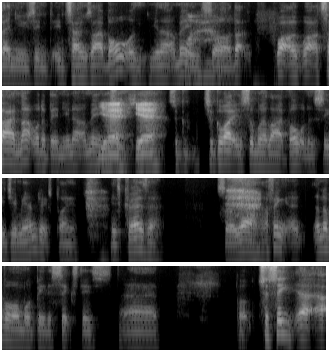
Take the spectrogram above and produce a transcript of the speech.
venues in, in towns like Bolton, you know what I mean. Wow. So that what a, what a time that would have been, you know what I mean? yeah, yeah. To, to, to go out in somewhere like Bolton and see Jimi Hendrix playing, it's crazy. So yeah, I think uh, another one would be the sixties. Uh, but to see uh, uh,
